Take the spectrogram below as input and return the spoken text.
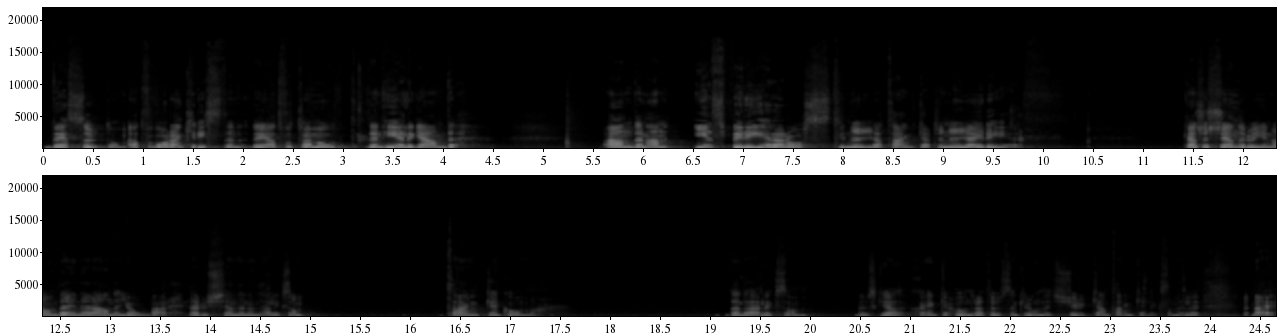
dessutom, att få vara en kristen, det är att få ta emot den helige Ande. Anden han inspirerar oss till nya tankar, till nya idéer. Kanske känner du inom dig när Anden jobbar, när du känner den här liksom tanken komma. Den där liksom, nu ska jag skänka 100 000 kronor till kyrkan-tanken. Liksom. Eller, nej,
